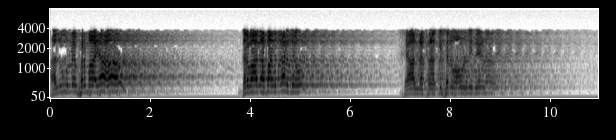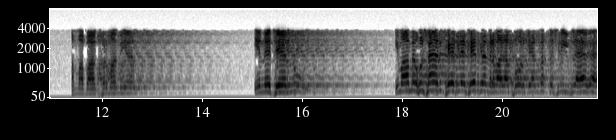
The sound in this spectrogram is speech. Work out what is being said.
حضور نے فرمایا، دروازہ بند کر دو خیال رکھنا کسی نو آن نہیں دینا۔ اما پاک فرما دیا چیر امام حسین کھیڈتے کھیڈتے دروازہ کھول کے اندر تشریف لے گئے۔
